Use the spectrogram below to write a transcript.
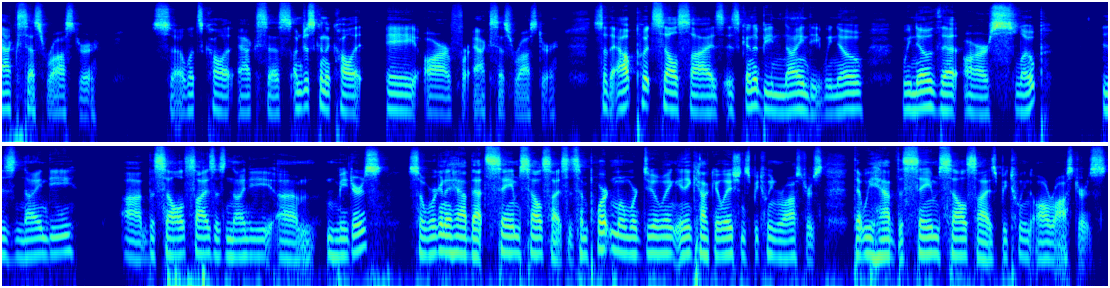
Access Raster. So let's call it Access. I'm just going to call it AR for Access Raster. So the output cell size is going to be 90. We know we know that our slope is 90 uh, the cell size is 90 um, meters. So we're going to have that same cell size. It's important when we're doing any calculations between rasters that we have the same cell size between all rasters.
